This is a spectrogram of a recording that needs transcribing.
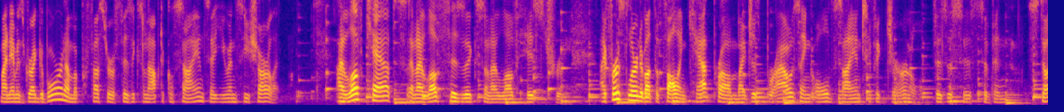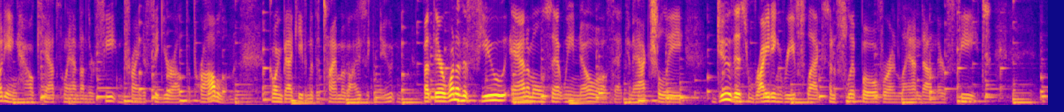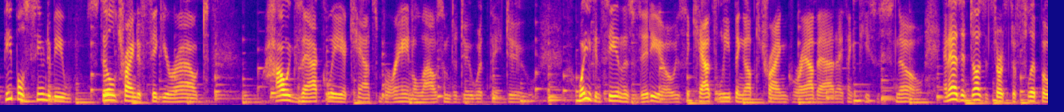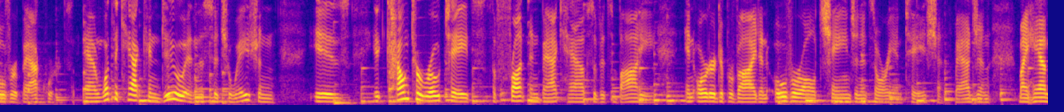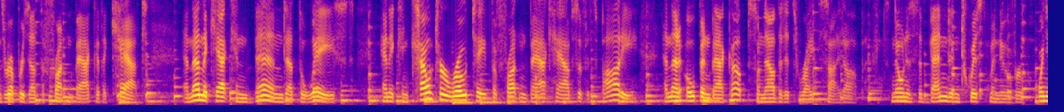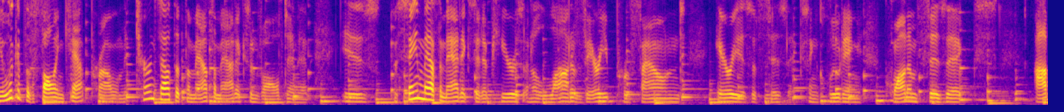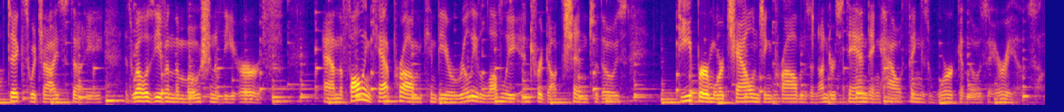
My name is Greg Gbur, and I'm a professor of physics and optical science at UNC Charlotte. I love cats, and I love physics, and I love history. I first learned about the falling cat problem by just browsing old scientific journal. Physicists have been studying how cats land on their feet and trying to figure out the problem, going back even to the time of Isaac Newton. But they're one of the few animals that we know of that can actually do this righting reflex and flip over and land on their feet. People seem to be still trying to figure out how exactly a cat's brain allows them to do what they do. What you can see in this video is the cat's leaping up to try and grab at, I think, a piece of snow. And as it does, it starts to flip over backwards. And what the cat can do in this situation is it counter rotates the front and back halves of its body in order to provide an overall change in its orientation. Imagine my hands represent the front and back of the cat, and then the cat can bend at the waist and it can counter rotate the front and back halves of its body and then open back up so now that it's right side up. It's known as the bend and twist maneuver. When you look at the falling cat problem, it turns out that the mathematics involved in it is the same mathematics that appears in a lot of very profound areas of physics, including quantum physics, optics, which I study, as well as even the motion of the Earth. And the falling cat problem can be a really lovely introduction to those deeper, more challenging problems and understanding how things work in those areas.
